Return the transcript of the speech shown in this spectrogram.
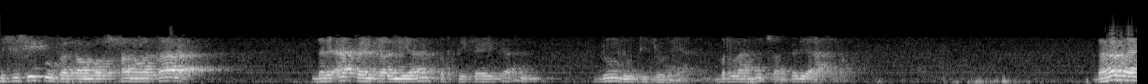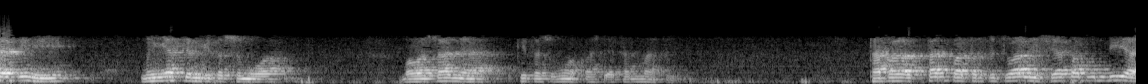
di sisiku kata Allah Subhanahu wa taala dari apa yang kalian pertikaikan dulu di dunia berlanjut sampai di akhirat. Dalam ayat ini mengingatkan kita semua bahwasanya kita semua pasti akan mati. Tanpa, tanpa terkecuali siapa pun dia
